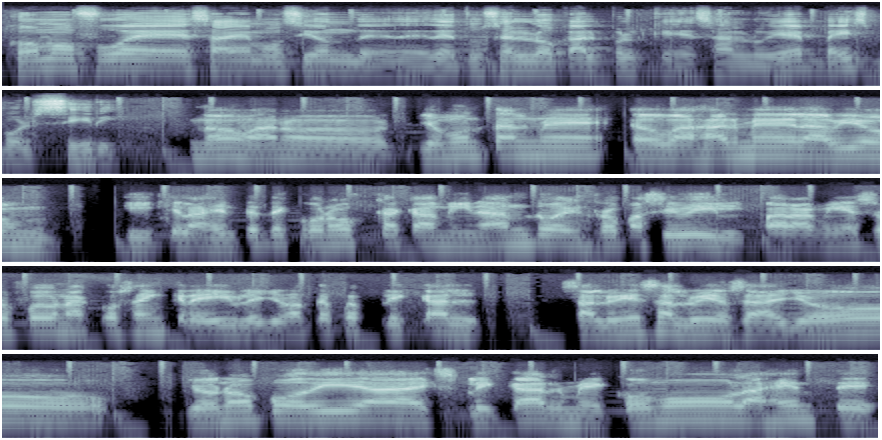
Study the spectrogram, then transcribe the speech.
¿Cómo fue esa emoción de, de, ser local? Porque San Luis es Baseball City. No, mano, yo montarme o bajarme del avión y que la gente te conozca caminando en ropa civil, para mí eso fue una cosa increíble. Yo no te puedo explicar San Luis es San Luis. O sea, yo, yo no podía explicarme cómo la gente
